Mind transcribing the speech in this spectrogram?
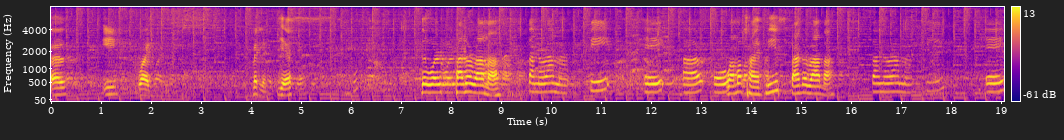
L E Y. Medley. Yes. The word panorama. Panorama. P A R O. One more time, please. Panorama. Panorama. P A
